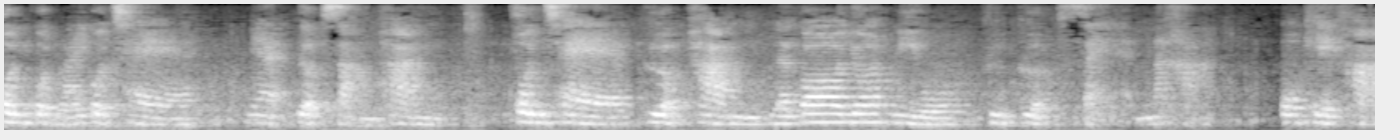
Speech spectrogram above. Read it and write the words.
คนกดไลค์กดแชร์เนี่ยเกือบสามพันคนแชร์เกือบพัน แล้วก็ยอดวิวคือเกือบแสนนะคะ โอเคค่ะ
